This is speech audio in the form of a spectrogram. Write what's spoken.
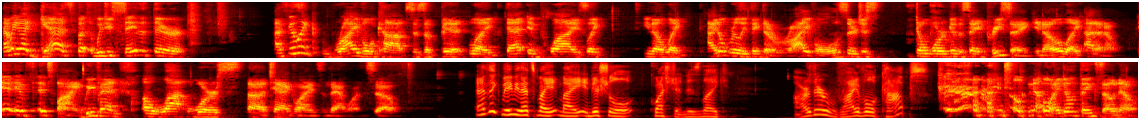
I mean, I guess, but would you say that they're? I feel like rival cops is a bit like that implies like you know like I don't really think they're rivals. They're just don't work in the same precinct. You know, like I don't know. It, it, it's fine. We've had a lot worse uh, taglines than that one. So I think maybe that's my my initial question is like, Are there rival cops? I don't know. I don't think so. No.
